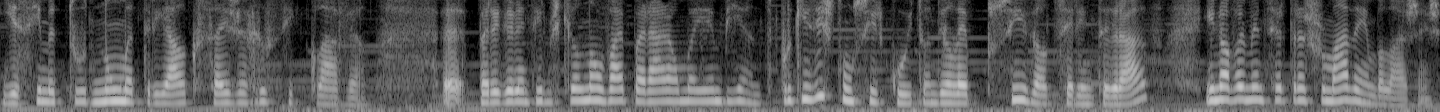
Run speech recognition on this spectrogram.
e, acima de tudo, num material que seja reciclável. Eh, para garantirmos que ele não vai parar ao meio ambiente. Porque existe um circuito onde ele é possível de ser integrado e novamente ser transformado em embalagens.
